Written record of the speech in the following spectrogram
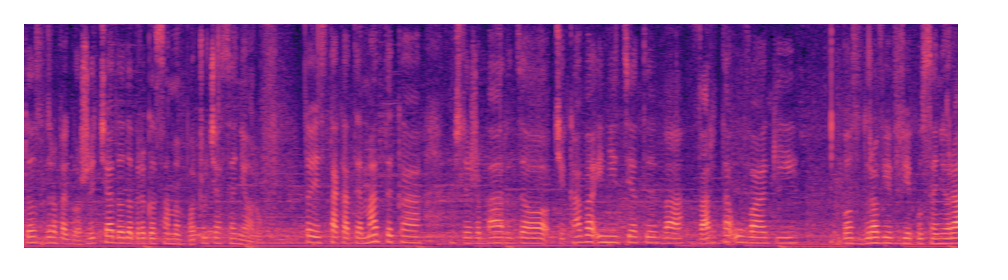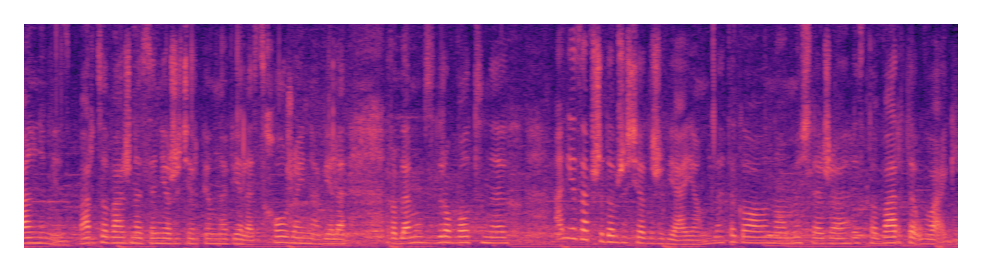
do zdrowego życia, do dobrego samopoczucia seniorów. To jest taka tematyka, myślę, że bardzo ciekawa inicjatywa, warta uwagi, bo zdrowie w wieku senioralnym jest bardzo ważne. Seniorzy cierpią na wiele schorzeń, na wiele problemów zdrowotnych, a nie zawsze dobrze się odżywiają. Dlatego no, myślę, że jest to warte uwagi.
